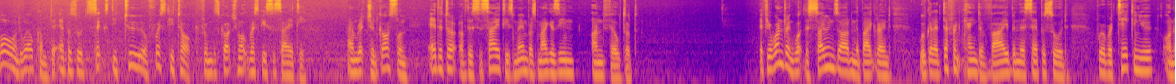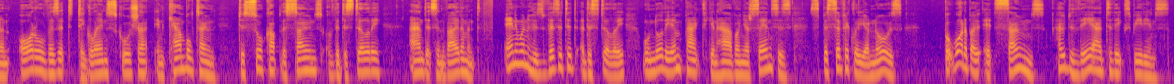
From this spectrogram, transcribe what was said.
Hello and welcome to episode 62 of Whisky Talk from the Scotch Malt Whisky Society. I'm Richard Goslan, editor of the Society's members magazine, Unfiltered. If you're wondering what the sounds are in the background, we've got a different kind of vibe in this episode where we're taking you on an aural visit to Glen Scotia in Campbeltown to soak up the sounds of the distillery and its environment. Anyone who's visited a distillery will know the impact it can have on your senses, specifically your nose. But what about its sounds? How do they add to the experience?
